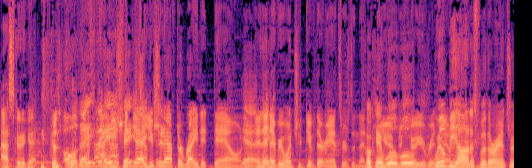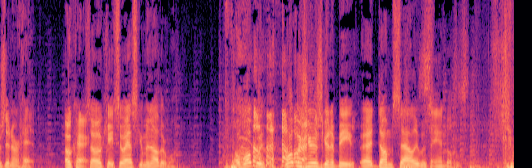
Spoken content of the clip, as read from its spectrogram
Ask it again. because oh, Well, that's they- the thing. they- we should they yeah, have you to- should have to write it down. Yeah, and then they- everyone should give their answers, and then Okay, you we'll have to show we'll, your written we'll down be answers. honest with our answers in our head. Okay. So okay, so ask him another one. Oh, what was, what was yours going to be? Uh, dumb Sally was sandals.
